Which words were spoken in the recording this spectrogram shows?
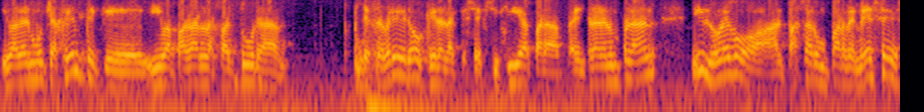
iba a haber mucha gente que iba a pagar la factura de febrero, que era la que se exigía para, entrar en un plan, y luego al pasar un par de meses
